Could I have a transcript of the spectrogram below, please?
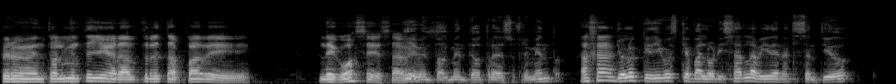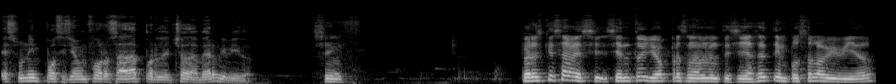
pero eventualmente llegará otra etapa de, de goce, ¿sabes? Y eventualmente otra de sufrimiento. Ajá. Yo lo que digo es que valorizar la vida en este sentido es una imposición forzada por el hecho de haber vivido. Sí. Pero es que, ¿sabes? Si- siento yo personalmente, si hace tiempo solo he vivido,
